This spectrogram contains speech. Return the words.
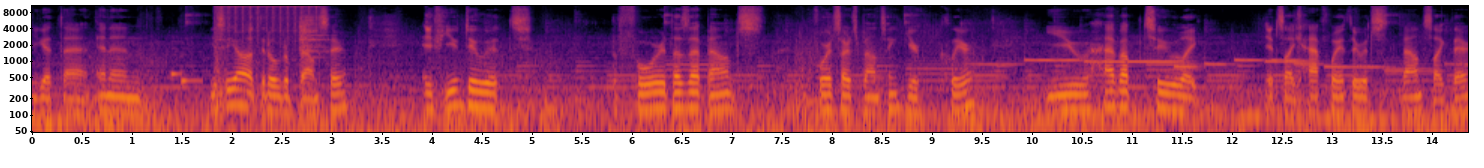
You get that, and then you see how it did a little bounce there? If you do it before it does that bounce, before it starts bouncing, you're clear. You have up to like, it's like halfway through its bounce, like there,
